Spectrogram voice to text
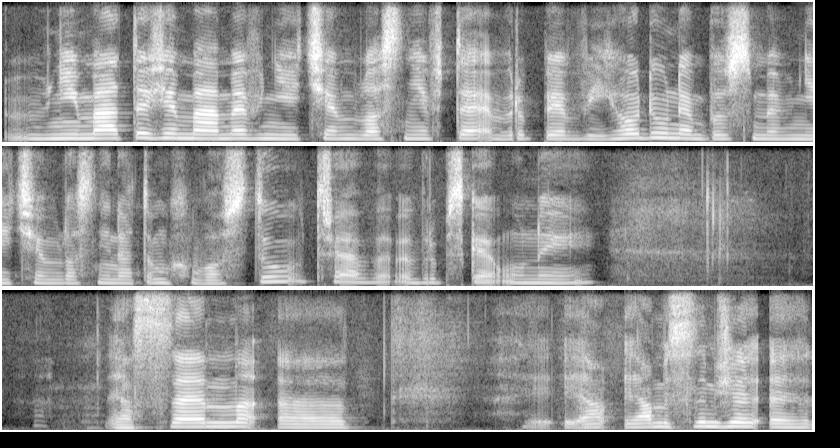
vnímáte, že máme v něčem vlastně v té Evropě výhodu, nebo jsme v něčem vlastně na tom chvostu třeba v Evropské unii? Já jsem... Uh, já, já myslím, že eh,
